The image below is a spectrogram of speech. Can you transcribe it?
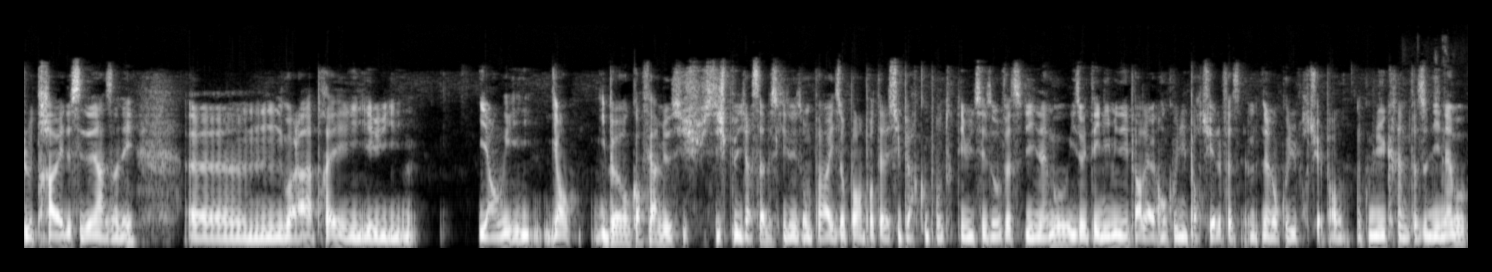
le travail de ces dernières années. Euh, voilà, après, il y a eu- ils peuvent encore faire mieux si je, peux dire ça parce qu'ils n'ont pas ils ont pas remporté la Super Coupe en tout début de saison face au Dynamo ils ont été éliminés par la, en Coupe du Portugal face, euh, en Coupe du Portugal pardon en Coupe d'Ukraine face au Dynamo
